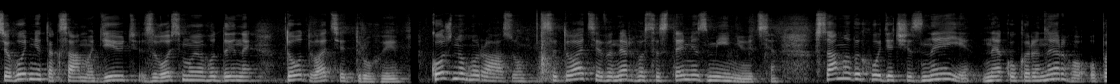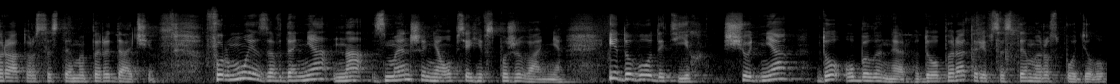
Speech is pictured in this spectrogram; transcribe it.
Сьогодні так само діють з 8 години до 22. Кожного разу ситуація в енергосистемі змінюється. Саме виходячи з неї, НЕК «Укренерго», оператор системи передачі, формує завдання на зменшення обсягів споживання і доводить їх щодня до обленерго, до операторів системи розподілу.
